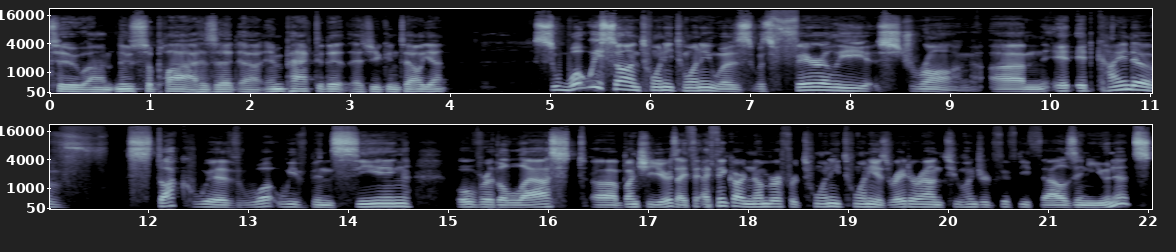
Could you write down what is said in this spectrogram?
to um, new supply? Has it uh, impacted it as you can tell yet so what we saw in 2020 was was fairly strong. Um, it it kind of stuck with what we've been seeing over the last uh, bunch of years. I, th- I think our number for 2020 is right around 250,000 units,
